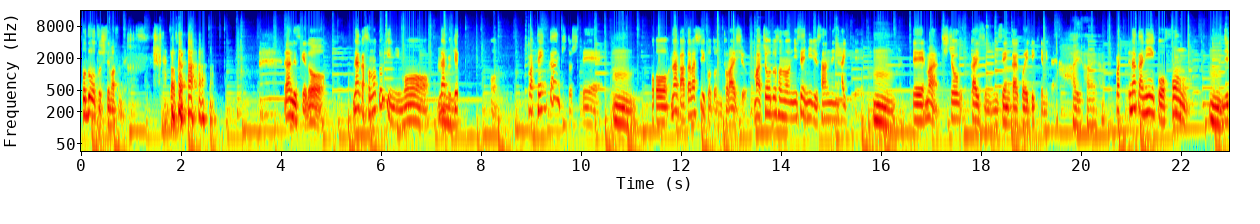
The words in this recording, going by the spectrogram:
ほどうとしてますね。なんですけど、なんかその時にも、なんか結構、まあ、転換期として、うん。こうなんか新しいことにトライしようと、まあ、ちょうどその2023年に入って、うん。でまあ、視聴回数も2000回超えてきてみたいな、はいはいはい。まあ、中にこう本うん。自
